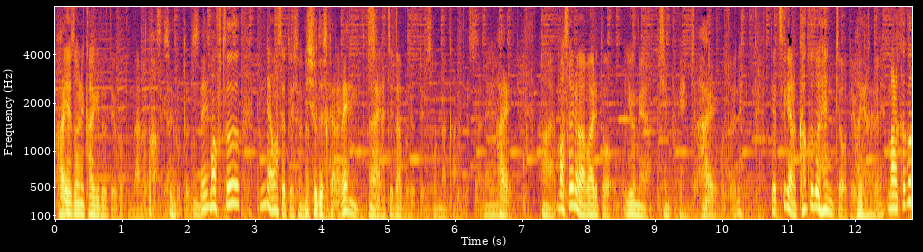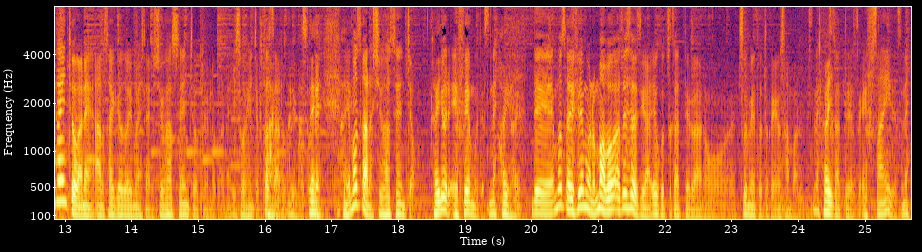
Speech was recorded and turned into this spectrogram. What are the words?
はい。映像に限るということになるんですけど、あそうん。まあ普通ね音声と一緒になってですからね。うん。はい。C8W というそんな感じですよね。はい。はい。まあ、そういうのが割と有名な振幅変調ということでね、で次は角度変調ということでね、はいはい。まあ、角度変調はねあの先ほど言いましたように周波数変調というのがね位相変調2つあるということで、はいますね。えまずはあの周波数変調、はい。い、わゆる FM ですね、はいはい。でまずは FM の、まあ、私たちがよく使っているあの2メーターとか430ですね、はい。使ってるやつ F3E ですね、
